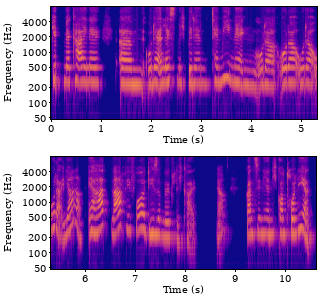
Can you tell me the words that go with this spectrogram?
gibt mir keine, ähm, oder er lässt mich bitte einen Termin hängen oder, oder, oder, oder. Ja, er hat nach wie vor diese Möglichkeit, ja kannst ihn ja nicht kontrollieren.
